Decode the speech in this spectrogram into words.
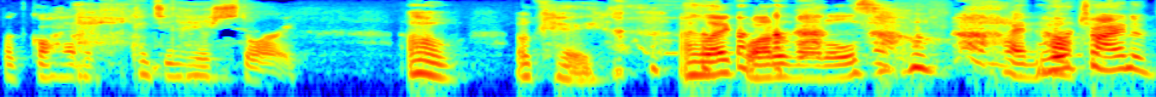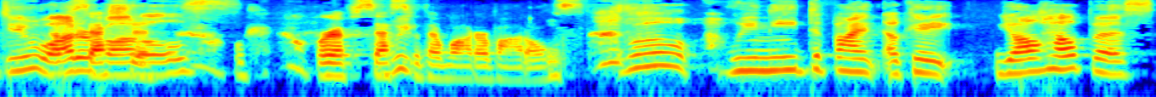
but go ahead and continue your story. Oh, okay. I like water bottles. I know. We're trying to do water Obsession. bottles. We're obsessed We- with our water bottles. Well, we need to find. Okay, y'all help us.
